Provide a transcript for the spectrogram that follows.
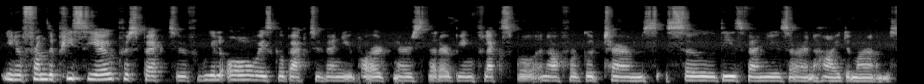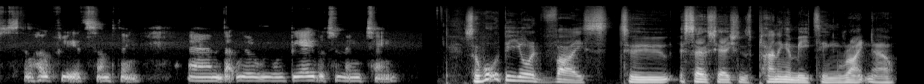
you know, from the PCO perspective, we'll always go back to venue partners that are being flexible and offer good terms. So these venues are in high demand. So hopefully, it's something um, that we'll, we will be able to maintain. So, what would be your advice to associations planning a meeting right now?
